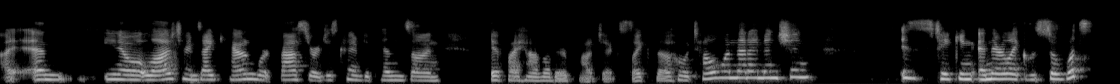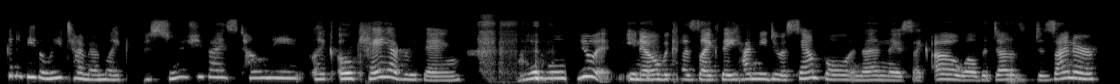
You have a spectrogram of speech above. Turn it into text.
I, and you know a lot of times i can work faster. It just kind of depends on if i have other projects. Like the hotel one that i mentioned is taking and they're like so what's going to be the lead time? I'm like as soon as you guys tell me like okay everything i will do it you know because like they had me do a sample and then they was like oh well the de- designer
